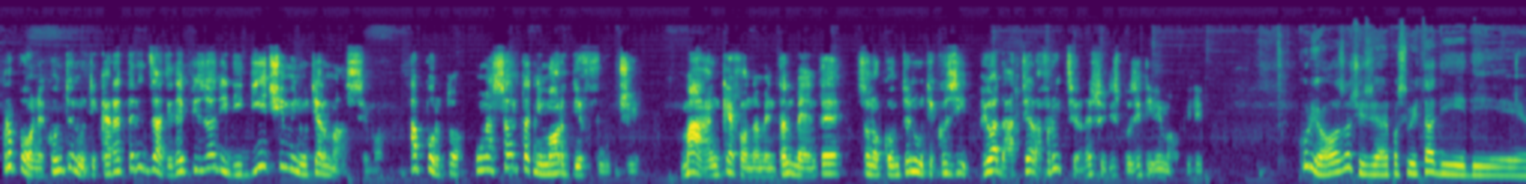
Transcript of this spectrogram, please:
propone contenuti caratterizzati da episodi di 10 minuti al massimo, appunto una sorta di mordi e fuggi, ma anche fondamentalmente sono contenuti così più adatti alla fruizione sui dispositivi mobili. Curioso, ci sia la possibilità di, di, eh,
